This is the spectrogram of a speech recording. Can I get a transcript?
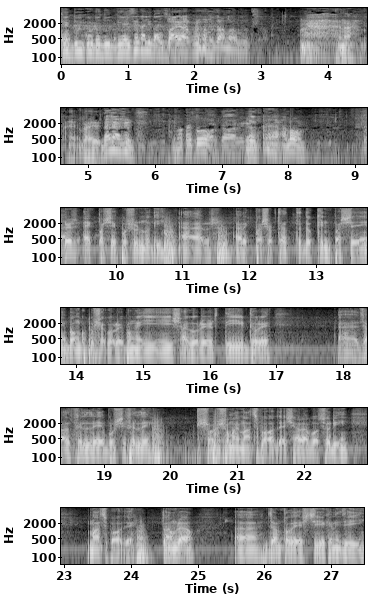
সে দুই কোটো দুধ দিয়েছে খালি ভাই ভাই আপনার আমি জানাব না ভাই দাদা আসেন। মাথায় তো আলম। এক পাশে পশুর নদী আর আরেক পাশ অর্থাৎ দক্ষিণ পাশে বঙ্গোপসাগর এবং এই সাগরের তীর ধরে জাল ফেললে বড়শি ফেললে সব সময় মাছ পাওয়া যায় সারা বছরই মাছ পাওয়া যায়। তো আমরা আহ, জামতলায় এসছি এখানে যেই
